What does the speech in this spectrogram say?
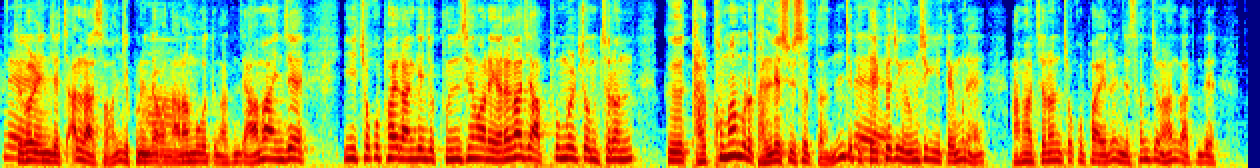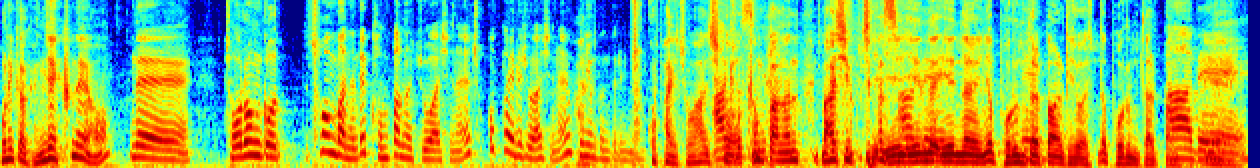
네. 저걸 이제 잘라서 이제 군인들하고 아. 나눠 먹었던 것 같은데 아마 이제 이 초코파이라는 게 이제 군 생활의 여러 가지 아픔을 좀 저런 그 달콤함으로 달랠 수 있었던 이제 그 네. 대표적인 음식이기 때문에 아마 저런 초코파이를 이제 선정을 한 것 같은데 보니까 굉장히 크네요. 네. 저런 거 처음 봤는데 건빵을 좋아하시나요? 초코파이를 좋아하시나요? 군인분들은요? 초코파이 좋아하죠. 아. 건빵은 맛이 없지 예, 않습니까? 아, 옛날, 네. 옛날에는요 보름달빵을 이렇게 좋아했습니다. 보름달빵. 아, 네. 예.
